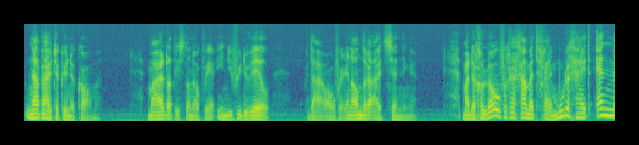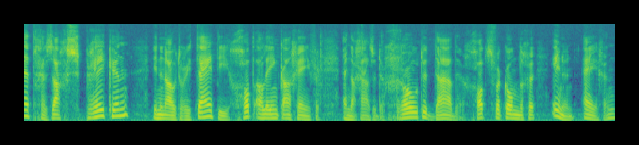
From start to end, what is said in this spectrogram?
naar buiten kunnen komen. Maar dat is dan ook weer individueel, daarover in andere uitzendingen. Maar de gelovigen gaan met vrijmoedigheid en met gezag spreken in een autoriteit die God alleen kan geven. En dan gaan ze de grote daden Gods verkondigen in hun eigen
